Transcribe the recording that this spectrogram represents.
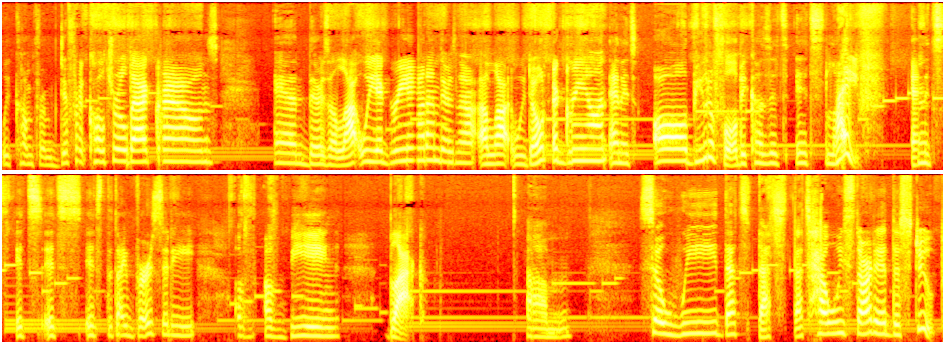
we come from different cultural backgrounds, and there's a lot we agree on and there's not a lot we don't agree on and it's all beautiful because it's it's life and it's it's it's it's the diversity of of being black. Um so we that's that's that's how we started the stoop.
